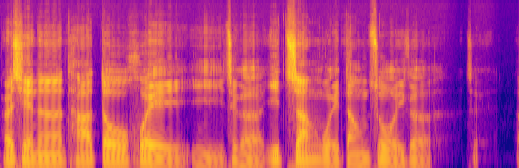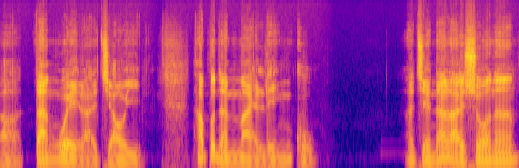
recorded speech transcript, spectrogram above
而且呢，它都会以这个一张为当做一个呃单位来交易，它不能买零股。呃，简单来说呢。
